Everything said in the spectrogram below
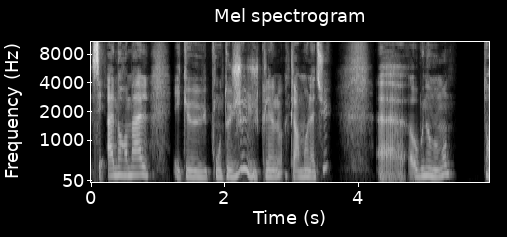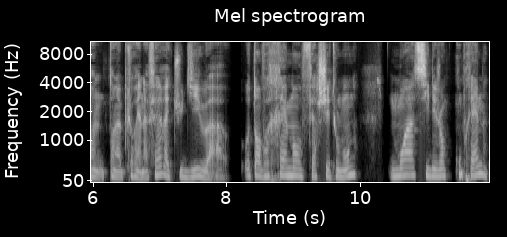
c'est anormal et que qu'on te juge clairement là-dessus, euh, au bout d'un moment, t'en as plus rien à faire et tu dis bah autant vraiment faire chier tout le monde. Moi, si les gens comprennent,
